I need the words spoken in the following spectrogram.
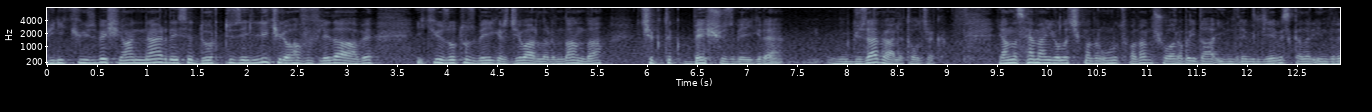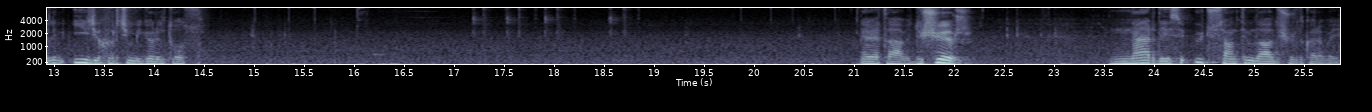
1205 yani neredeyse 450 kilo hafifledi abi. 230 beygir civarlarından da çıktık 500 beygire. Güzel bir alet olacak. Yalnız hemen yola çıkmadan unutmadan şu arabayı daha indirebileceğimiz kadar indirelim. İyice hırçın bir görüntü olsun. Evet abi düşür. Neredeyse 3 santim daha düşürdük arabayı.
